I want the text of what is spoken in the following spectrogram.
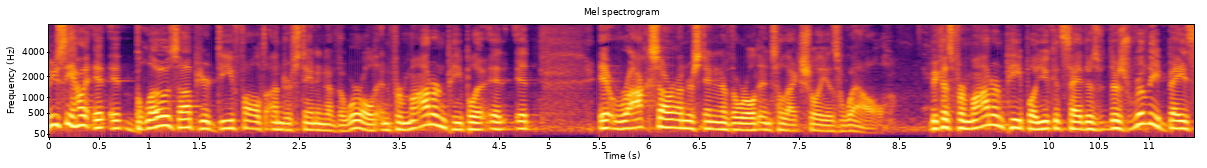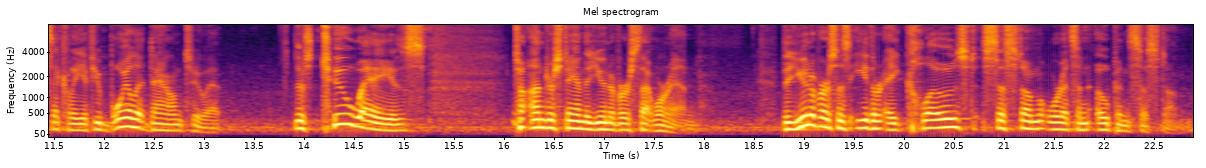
You see how it, it blows up your default understanding of the world, and for modern people, it, it, it rocks our understanding of the world intellectually as well. Because for modern people, you could say there's, there's really basically, if you boil it down to it, there's two ways to understand the universe that we're in. The universe is either a closed system or it's an open system.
